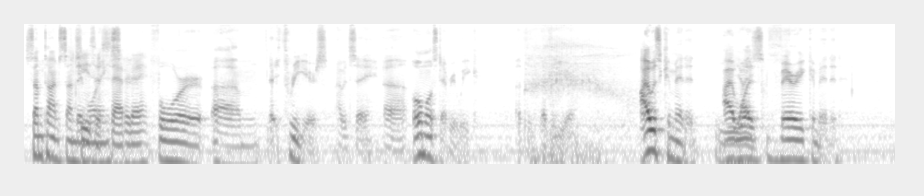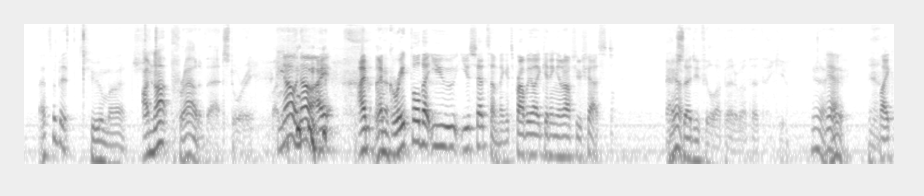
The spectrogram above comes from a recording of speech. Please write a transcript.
sometimes Sunday Jesus, mornings Saturday. for um, three years. I would say uh, almost every week of the, of the year. I was committed. I was very committed. That's a bit too much. I'm not proud of that story. No, no. I, I'm, I'm grateful that you, you said something. It's probably like getting it off your chest. Actually, I do feel a lot better about that. Thank you. yeah, Yeah. hey. Yeah. Like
